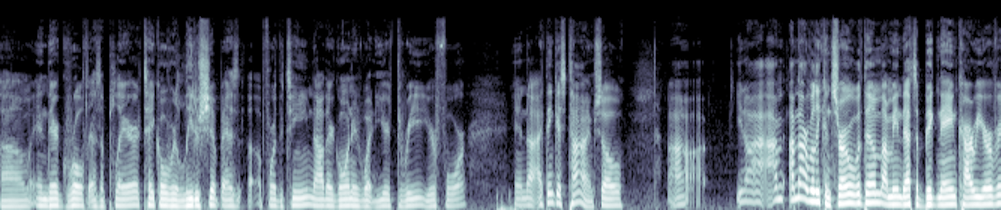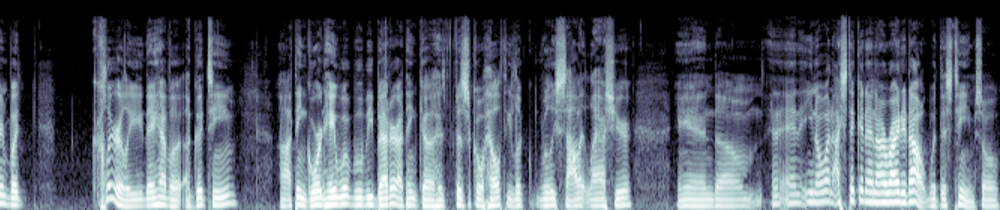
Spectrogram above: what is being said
um, in their growth as a player, take over leadership as uh, for the team. Now they're going in what year three, year four, and uh, I think it's time. So, uh, you know, I, I'm I'm not really concerned with them. I mean, that's a big name, Kyrie Irving, but clearly they have a, a good team. Uh, I think Gordon Hayward will be better. I think uh, his physical health, he looked really solid last year. And, um, and, and you know what? I stick it and I write it out with this team. So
